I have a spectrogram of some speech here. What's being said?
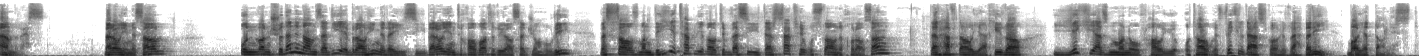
امر است. برای مثال عنوان شدن نامزدی ابراهیم رئیسی برای انتخابات ریاست جمهوری و سازماندهی تبلیغات وسیع در سطح استان خراسان در هفته های اخیر را یکی از مانورهای اتاق فکر دستگاه رهبری باید دانست.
